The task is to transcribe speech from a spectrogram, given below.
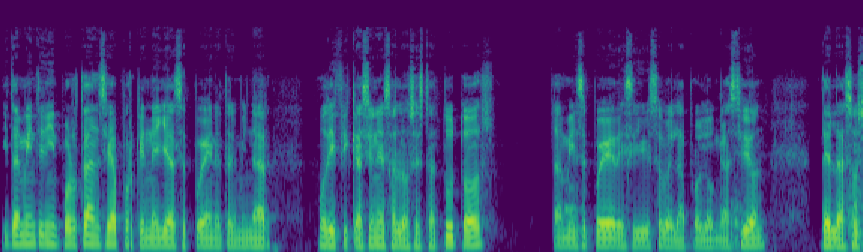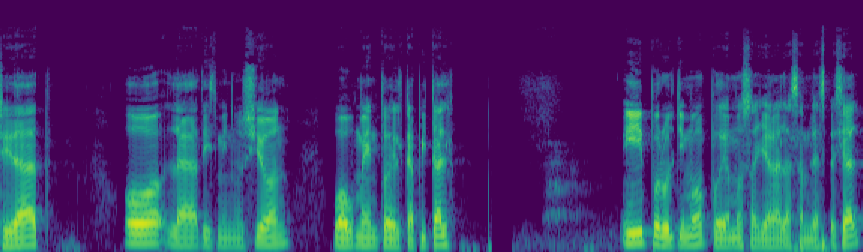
y también tiene importancia porque en ella se pueden determinar modificaciones a los estatutos, también se puede decidir sobre la prolongación de la sociedad o la disminución o aumento del capital. Y por último podemos hallar a la Asamblea Especial,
